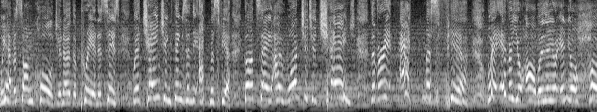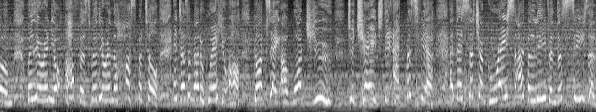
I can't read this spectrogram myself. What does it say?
We have a song called, you know, the prayer, and it says, We're changing things in the atmosphere. God's saying, I want you to change the very atmosphere atmosphere wherever you are, whether you're in your home, whether you're in your office, whether you're in the hospital. It doesn't matter where you are. God's saying, I want you to change the atmosphere. And there's such a grace, I believe, in this season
